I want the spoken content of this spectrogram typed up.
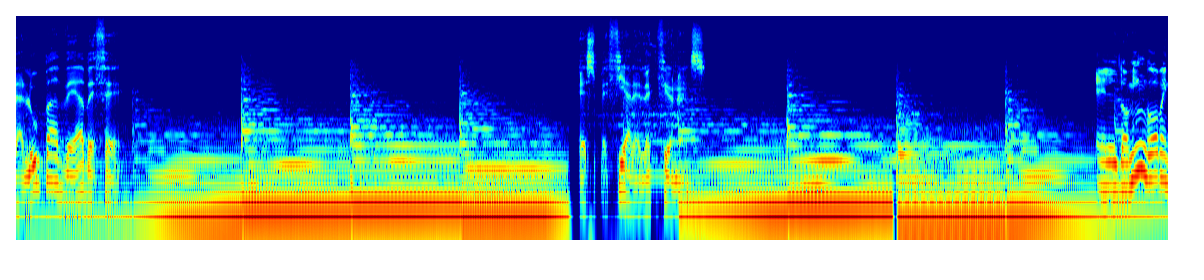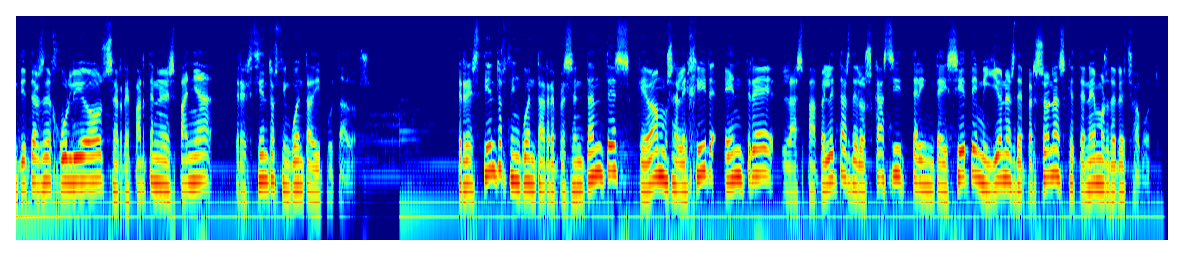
La lupa de ABC. Especial Elecciones. El domingo 23 de julio se reparten en España 350 diputados. 350 representantes que vamos a elegir entre las papeletas de los casi 37 millones de personas que tenemos derecho a voto.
